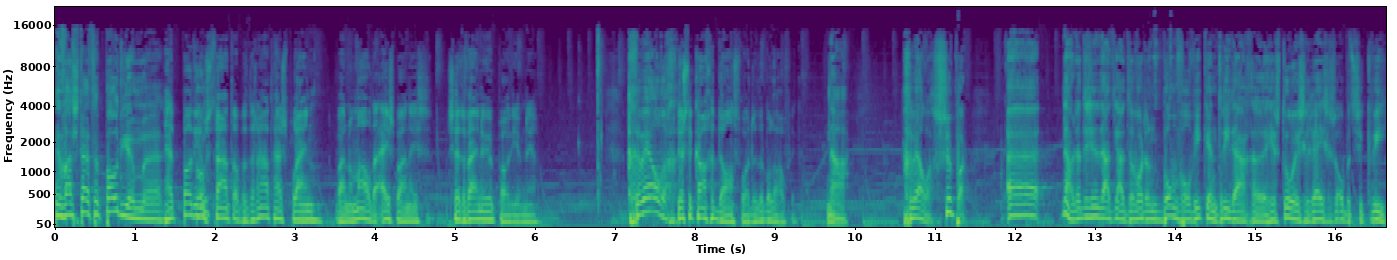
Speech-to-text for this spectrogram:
En waar staat het podium? eh, Het podium Tom? staat op het Raadhuisplein, waar normaal de ijsbaan is. Zetten wij nu een podium neer. Geweldig. Dus er kan gedanst worden, dat beloof ik. Nou, geweldig, super. Eh, nou, dat is inderdaad, ja, er wordt een bomvol weekend. Drie dagen historische races op het circuit.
